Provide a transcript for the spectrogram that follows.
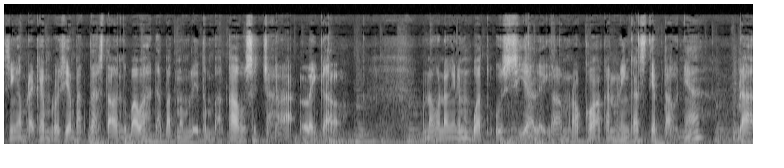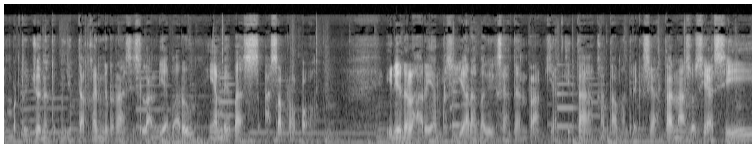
sehingga mereka yang berusia 14 tahun ke bawah dapat membeli tembakau secara legal. Undang-undang ini membuat usia legal merokok akan meningkat setiap tahunnya dan bertujuan untuk menciptakan generasi Selandia baru yang bebas asap rokok. Ini adalah hari yang bersejarah bagi kesehatan rakyat kita, kata Menteri Kesehatan Asosiasi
